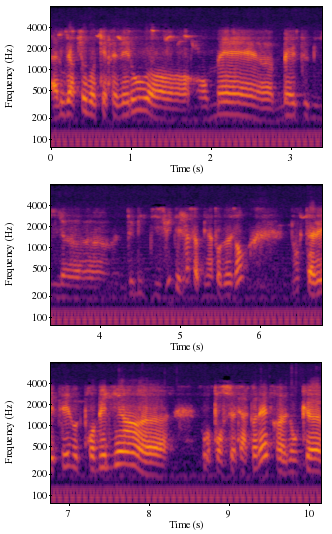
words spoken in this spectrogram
à l'ouverture de notre café vélo en, en mai, euh, mai 2000, euh, 2018. Déjà, ça fait bientôt deux ans. Donc, tu avais été notre premier lien euh, pour, pour se faire connaître. Donc, euh,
